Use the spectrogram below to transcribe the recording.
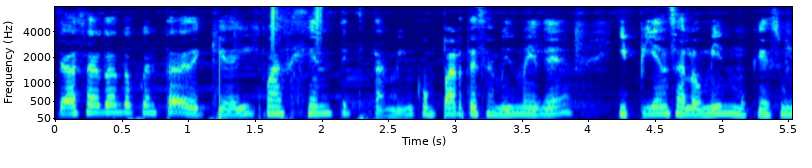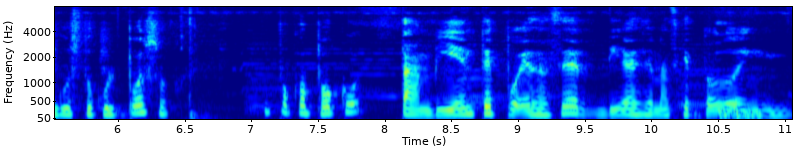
te vas a ir dando cuenta de que hay más gente que también comparte esa misma idea y piensa lo mismo, que es un gusto culposo poco a poco también te puedes hacer, dígase más que todo en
